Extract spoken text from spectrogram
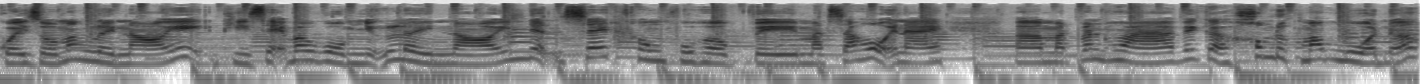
quấy rối bằng lời nói ấy, thì sẽ bao gồm những lời nói nhận xét không phù hợp về mặt xã hội này à, mặt văn hóa với cả không được mong muốn nữa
